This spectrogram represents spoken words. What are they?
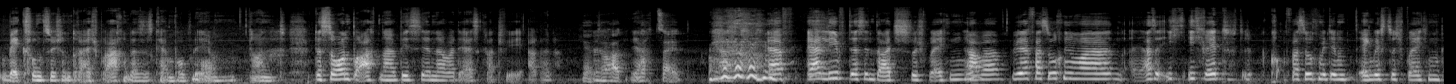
wechseln zwischen drei Sprachen, das ist kein Problem. Und der Sohn braucht noch ein bisschen, aber der ist gerade vier Jahre. Ja, der hat Ja. noch Zeit. Er, er liebt es, in Deutsch zu sprechen, aber wir versuchen immer, also ich, ich rede, versuche mit ihm Englisch zu sprechen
